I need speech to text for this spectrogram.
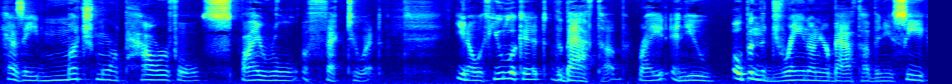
has a much more powerful spiral effect to it you know, if you look at the bathtub, right, and you open the drain on your bathtub and you see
